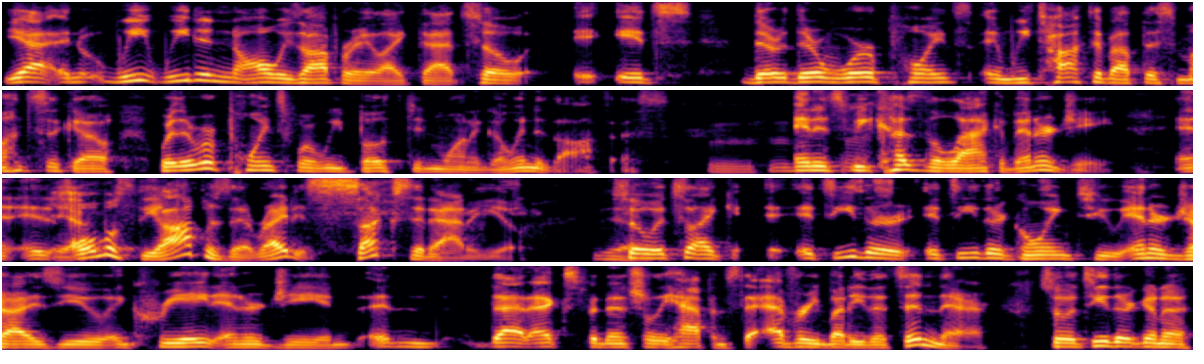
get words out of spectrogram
yeah, and we we didn't always operate like that. So it's there there were points and we talked about this months ago where there were points where we both didn't want to go into the office mm-hmm. and it's mm. because the lack of energy and it, yeah. almost the opposite right it sucks it out of you yeah. so it's like it's either it's either going to energize you and create energy and and that exponentially happens to everybody that's in there so it's either going to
